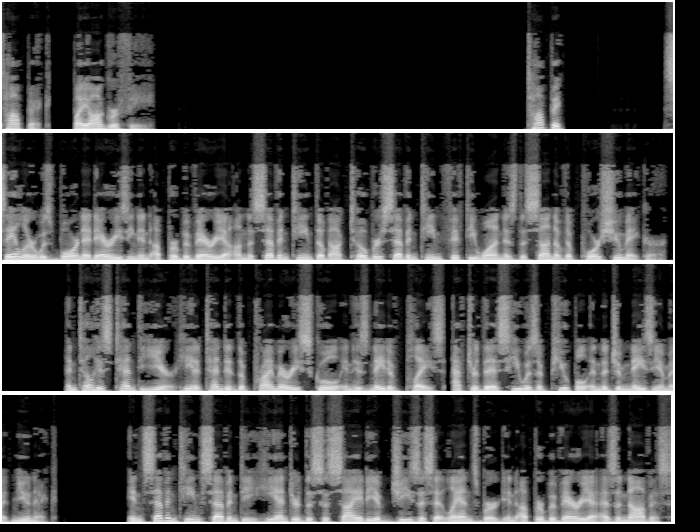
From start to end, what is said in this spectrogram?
Topic: Biography. Topic: Sailer was born at Aresing in Upper Bavaria on the 17th of October 1751 as the son of a poor shoemaker. Until his tenth year he attended the primary school in his native place, after this he was a pupil in the gymnasium at Munich. In 1770 he entered the Society of Jesus at Landsberg in Upper Bavaria as a novice.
